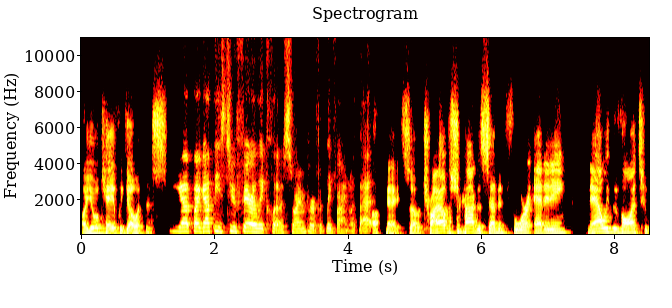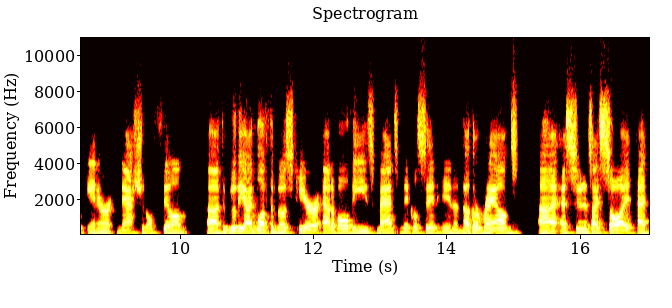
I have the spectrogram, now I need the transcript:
are you okay if we go with this? Yep, I got these two fairly close, so I'm perfectly fine with that. Okay, so trial of the Chicago Seven for editing. Now we move on to international film. Uh, the movie I love the most here out of all these, Mads Mikkelsen in another round. Uh, as soon as I saw it at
